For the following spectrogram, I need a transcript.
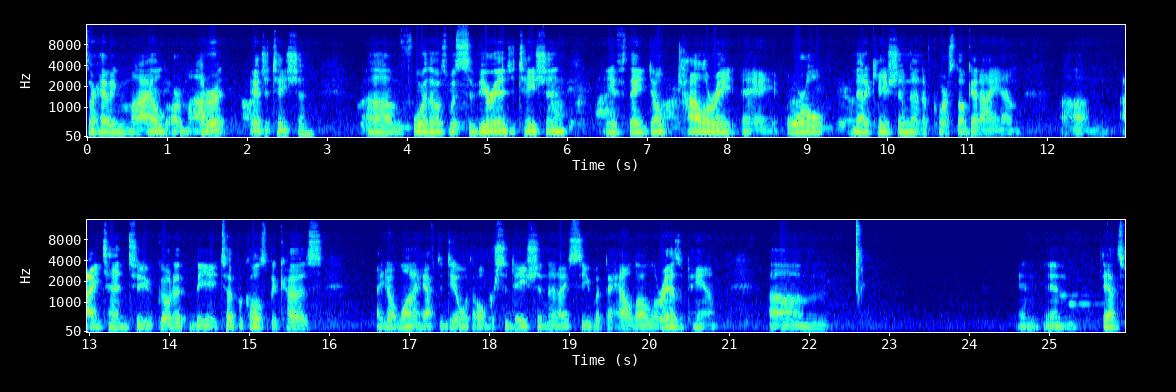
they're having mild or moderate agitation. Um, for those with severe agitation, if they don't tolerate a oral medication, then of course they'll get IM. Um, I tend to go to the atypicals because I don't want to have to deal with oversedation that I see with the Haldol lorazepam. Um, and, and that's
